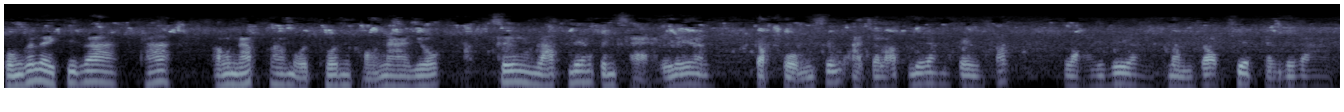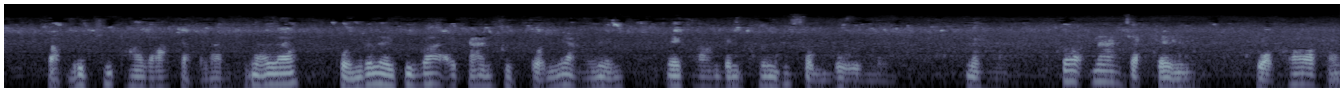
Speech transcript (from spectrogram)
ผมก็เลยคิดว่าถ้าเอานับความอดทนของนายก ซึ่งรับเรื่องเป็นแสนเรื่องกับผมซึ่งอาจจะรับเรื่องเป็นสักร้อยเรื่อง มันก็เทียบกันไม่ได้กับวิธีภาวะกับอะไรฉะนั้นแล้วผมก็เลยคิดว่าไอการฝึกฝนอย่างหนึ่งในความเป็นคนที่สมบูรณ์นะฮะก็น่าจะเป็น หัวข้อของ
